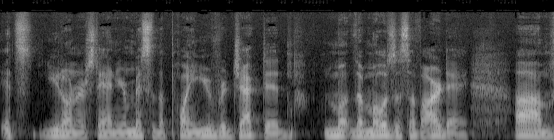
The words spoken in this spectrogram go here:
it's you don't understand you're missing the point you've rejected Mo- the Moses of our day. Um,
